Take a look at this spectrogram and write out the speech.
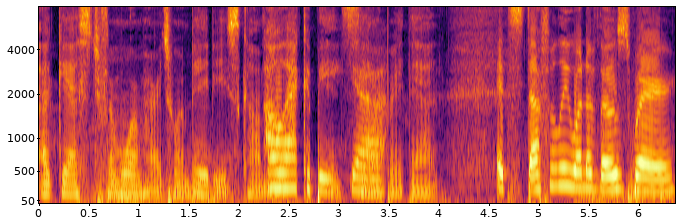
a guest from Warm Hearts, Warm Babies come. Oh, that could be. Yeah. Celebrate that. it's definitely one of those where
